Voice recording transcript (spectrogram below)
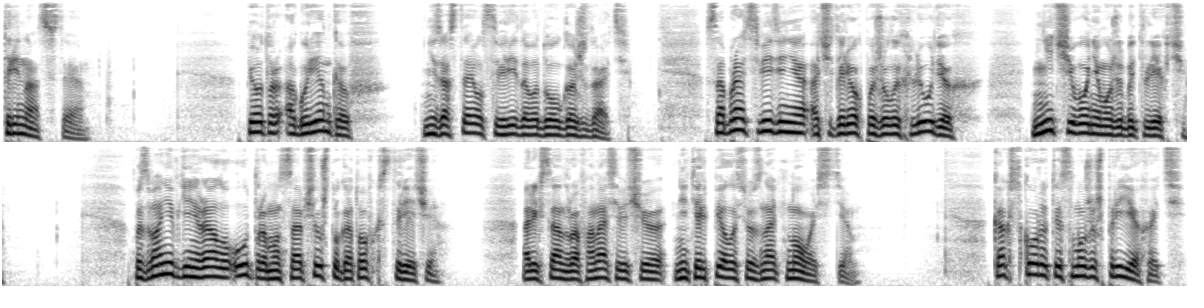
13. Петр Огуренков не заставил Свиридова долго ждать. Собрать сведения о четырех пожилых людях ничего не может быть легче. Позвонив генералу утром, он сообщил, что готов к встрече. Александру Афанасьевичу не терпелось узнать новости. «Как скоро ты сможешь приехать?»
